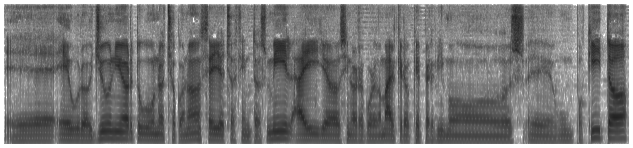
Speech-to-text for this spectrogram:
eh, Euro Junior tuvo un 8,11 y 800.000. Ahí yo, si no recuerdo mal, creo que perdimos eh, un poquito.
